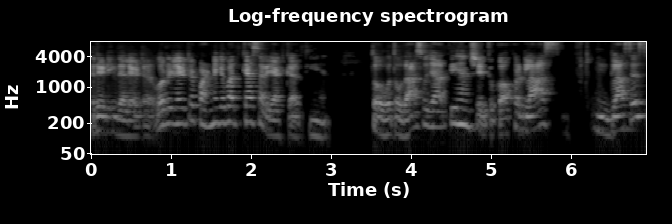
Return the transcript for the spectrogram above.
reading the letter वो लेटर पढ़ने के बाद कैसा रिएक्ट करती हैं? तो वो तो उदास हो जाती हैं she took off her glass glasses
